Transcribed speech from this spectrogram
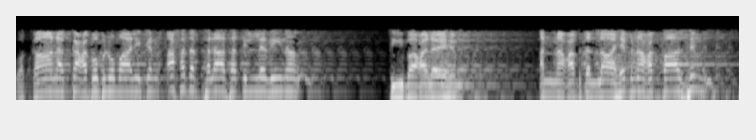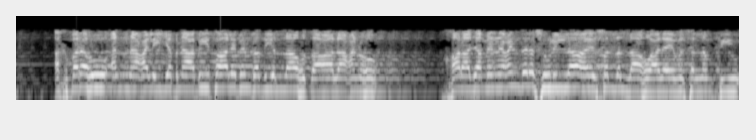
وكان كعب بن مالك أحد الثلاثة الذين طيب عليهم أن عبد الله بن عباس أخبره أن علي بن أبي طالب رضي الله تعالى عنه خرج من عند رسول الله صلى الله عليه وسلم في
